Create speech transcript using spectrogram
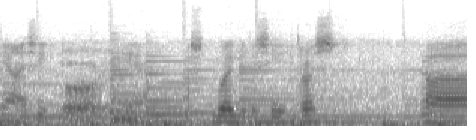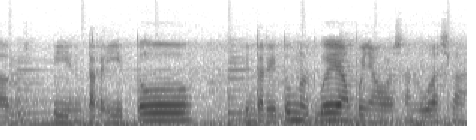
ya nggak sih? Oh ya maksud gue gitu sih. Terus eh, pinter itu pinter itu menurut gue yang punya wawasan luas lah.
